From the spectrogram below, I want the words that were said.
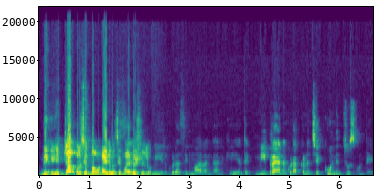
మీకు ఎగ్జాంపుల్స్ ఎన్నో ఉన్నాయి కదా సినిమా ఇండస్ట్రీలో? మీరు కూడా సినిమా రంగానికి అంటే మీ ప్రయాణం కూడా అక్కడ నుంచి ఎక్కువ ఉంది చూసుకుంటే.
